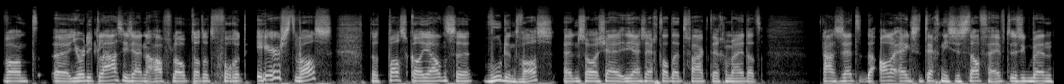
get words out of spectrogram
Want eh Jordi Klaas die zei na afloop dat het voor het eerst was dat Pascal Jansen woedend was. En zoals jij, jij zegt altijd vaak tegen mij dat AZ de allerengste technische staf heeft. Dus ik ben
